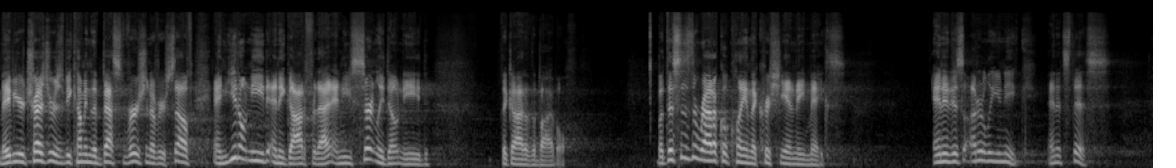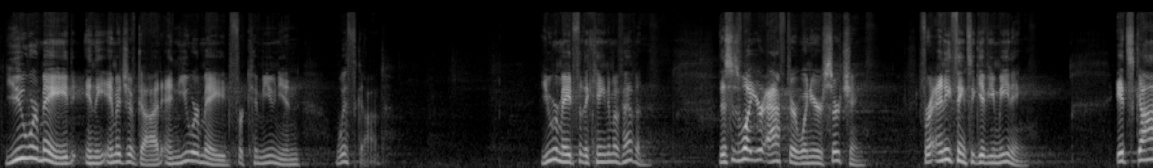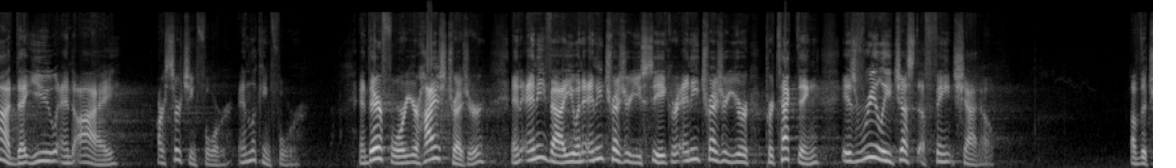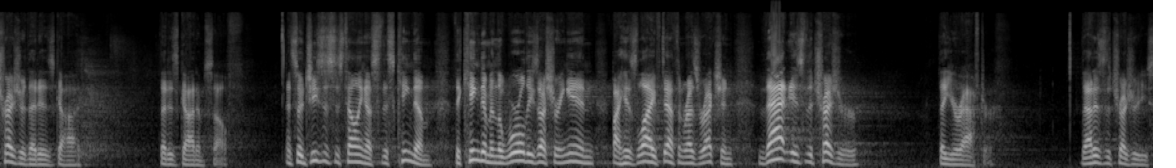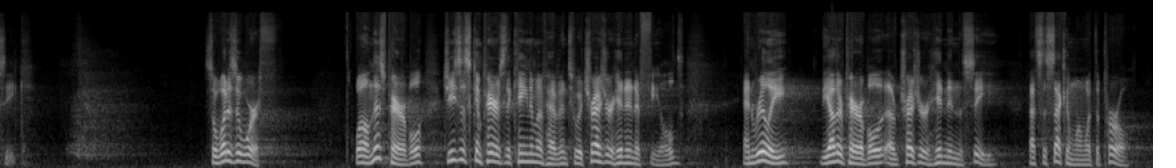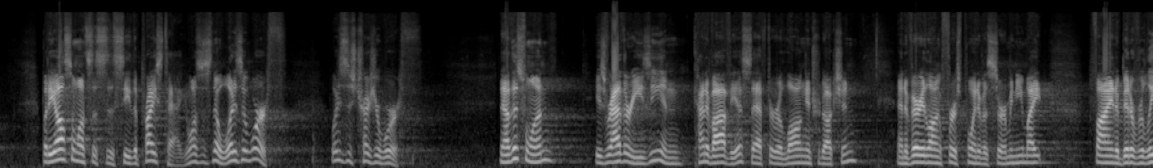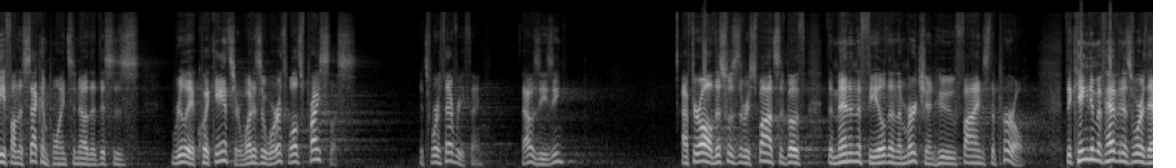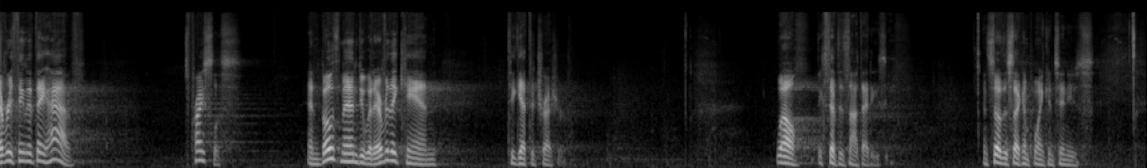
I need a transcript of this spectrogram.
Maybe your treasure is becoming the best version of yourself, and you don't need any God for that, and you certainly don't need the God of the Bible. But this is the radical claim that Christianity makes, and it is utterly unique, and it's this You were made in the image of God, and you were made for communion with God. You were made for the kingdom of heaven. This is what you're after when you're searching for anything to give you meaning. It's God that you and I are searching for and looking for. And therefore, your highest treasure and any value and any treasure you seek or any treasure you're protecting is really just a faint shadow of the treasure that is God, that is God Himself. And so Jesus is telling us this kingdom, the kingdom and the world he's ushering in by his life, death, and resurrection, that is the treasure that you're after. That is the treasure you seek. So, what is it worth? Well, in this parable, Jesus compares the kingdom of heaven to a treasure hidden in a field, and really, the other parable of treasure hidden in the sea. That's the second one with the pearl. But he also wants us to see the price tag. He wants us to know what is it worth? What is this treasure worth? Now, this one is rather easy and kind of obvious after a long introduction and a very long first point of a sermon. You might find a bit of relief on the second point to know that this is really a quick answer. What is it worth? Well, it's priceless, it's worth everything. That was easy. After all, this was the response of both the men in the field and the merchant who finds the pearl. The kingdom of heaven is worth everything that they have, it's priceless. And both men do whatever they can to get the treasure. Well, except it's not that easy. And so the second point continues.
